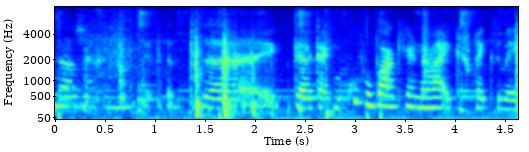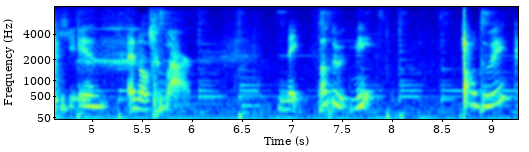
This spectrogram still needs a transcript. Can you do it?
Nou zeg ik, het, uh, ik uh, kijk mijn proef een paar keer na, ik spreek het een beetje in en dan is het klaar. Nee, dat doe ik niet. Wat doe ik?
